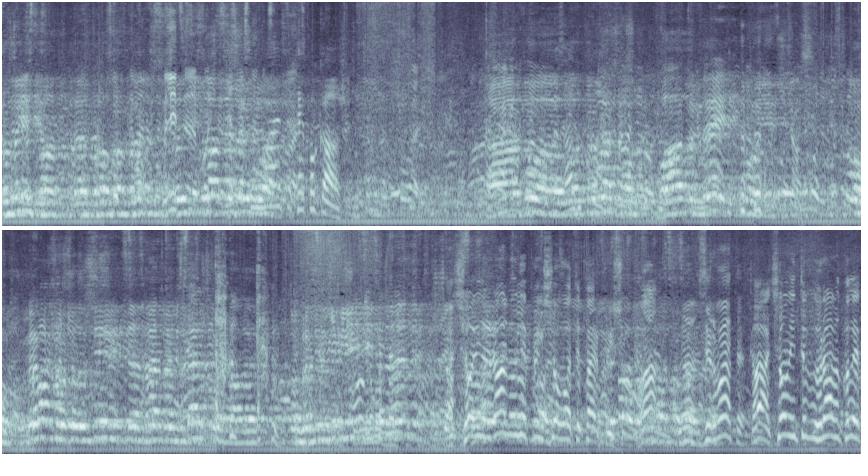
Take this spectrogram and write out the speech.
Журналісти, Міліція хай покаже. А, ну, от ми бачимо багато людей. Ну, ну, ми бачимо, що розширюється наметове містечко, але працівники міліції це не Що він рано не прийшов, а тепер прийшов, а? Зірвати? Так, що він тепер рано, коли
